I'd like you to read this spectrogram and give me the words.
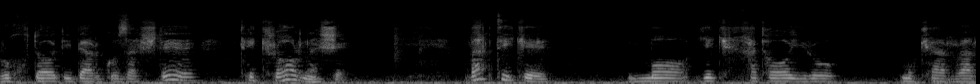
رخدادی در گذشته تکرار نشه. وقتی که ما یک خطایی رو مکرر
